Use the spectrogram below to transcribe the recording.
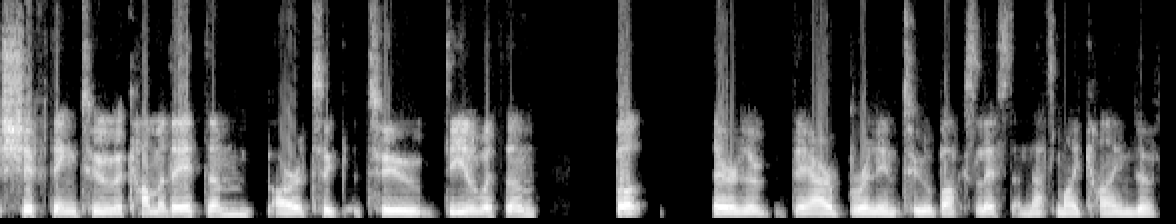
shifting to accommodate them or to to deal with them, but they're they are brilliant toolbox list, and that's my kind of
